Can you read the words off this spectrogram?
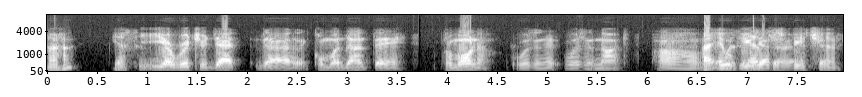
Uh-huh. Yes. Yeah, Richard, that the Comandante Ramona, wasn't it? Was it not? Um, uh, it was Esther. Esther. Esther.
